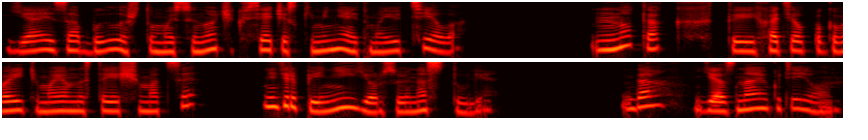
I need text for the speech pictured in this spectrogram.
Я и забыла, что мой сыночек всячески меняет мое тело. «Ну так, ты хотел поговорить о моем настоящем отце?» Нетерпение ерзаю на стуле. «Да, я знаю, где он,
